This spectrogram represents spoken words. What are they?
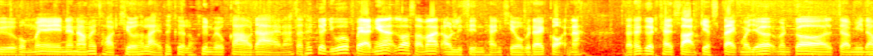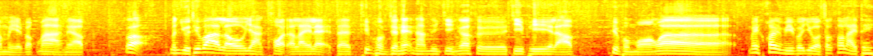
คือผมไม่แนะนำให้ถอดเคียวเท่าไหร่ถ้าเกิดเราขึ้นเวลเก้าได้นะ แต่ถ้าเกิดอยู่เวลแปดเนี้ยก็สามารถเอาลิซินแทนเคียวไปได้ก่อนนะ แต่ถ้าเกิดใครสาดเก็บสแต็กมาเยอะมันก็จะมีดาเมจมากๆนะครับก็มันอยู่ที่ว่าเราอยากถอดอะไรแหละ แต่ที่ผมจะแนะนำจริง ๆ ก็คือ GP แหละครับที่ผมมองว่าไม่ค่อยมีประโยชน์สักเท่าไหร่แต่จ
